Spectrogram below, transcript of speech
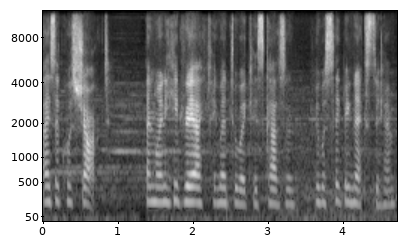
Isaac was shocked, and when he'd react, he went to wake his cousin, who was sleeping next to him.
